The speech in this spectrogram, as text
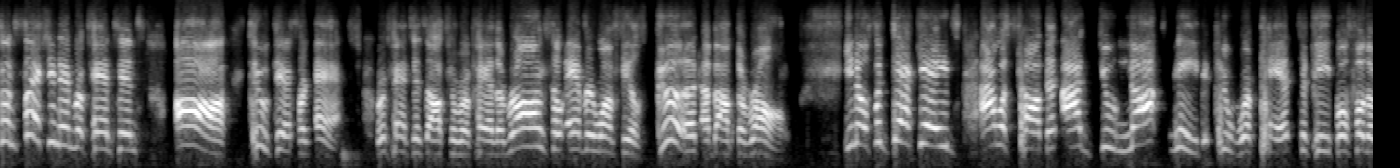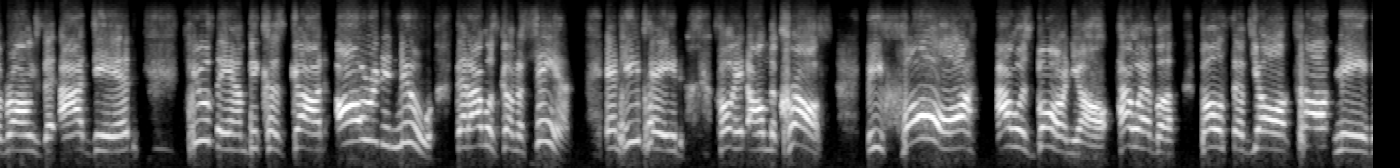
Confession and repentance are two different acts. Repentance ought to repair the wrong so everyone feels good about the wrong. You know, for decades, I was taught that I do not need to repent to people for the wrongs that I did to them because God already knew that I was going to sin. And He paid for it on the cross before I was born, y'all. However, both of y'all taught me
